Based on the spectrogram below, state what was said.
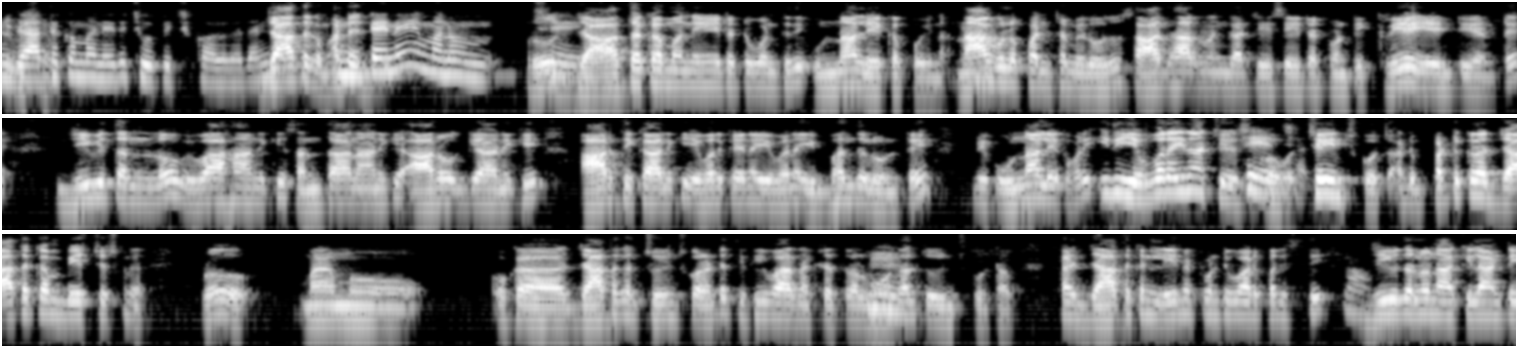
విషయం. జాతకం అనేది చూపించుకోవాలి కదండి జాతకం అంటే మనం ఇప్పుడు. జాతకం అనేటటువంటిది ఉన్నా లేకపోయినా నాగుల పంచమి రోజు సాధారణంగా చేసేటటువంటి క్రియ ఏంటి అంటే జీవితంలో వివాహానికి సంతానానికి ఆరోగ్యానికి ఆర్థికానికి ఎవరికైనా ఏమైనా ఇబ్బందులు ఉంటే మీకు ఉన్నా లేకపోయినా ఇది ఎవరైనా చేసుకోవచ్చు. చేయించుకోవచ్చు అంటే పర్టికులర్ జాతకం బేస్ చేసుకుని ఇప్పుడు మనము ఒక జాతకం చూయించుకోవాలంటే తిథివార నక్షత్రాలు. మోదాలు చూయించుకుంటాం కానీ జాతకం లేనటువంటి వాడి పరిస్థితి. జీవితంలో నాకు ఇలాంటి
